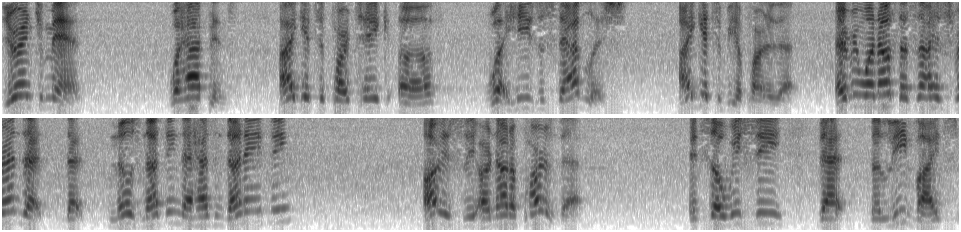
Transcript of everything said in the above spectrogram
You're in command. What happens? I get to partake of what he's established. I get to be a part of that. Everyone else that's not his friend, that, that knows nothing, that hasn't done anything, obviously are not a part of that. And so we see that the Levites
